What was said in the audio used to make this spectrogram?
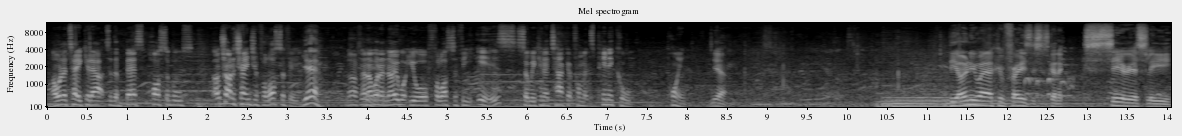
I want to take it out to the best possible. I'm trying to change your philosophy. Yeah. No, And I want to know what your philosophy is, so we can attack it from its pinnacle point. Yeah. The only way I can phrase this is going to seriously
